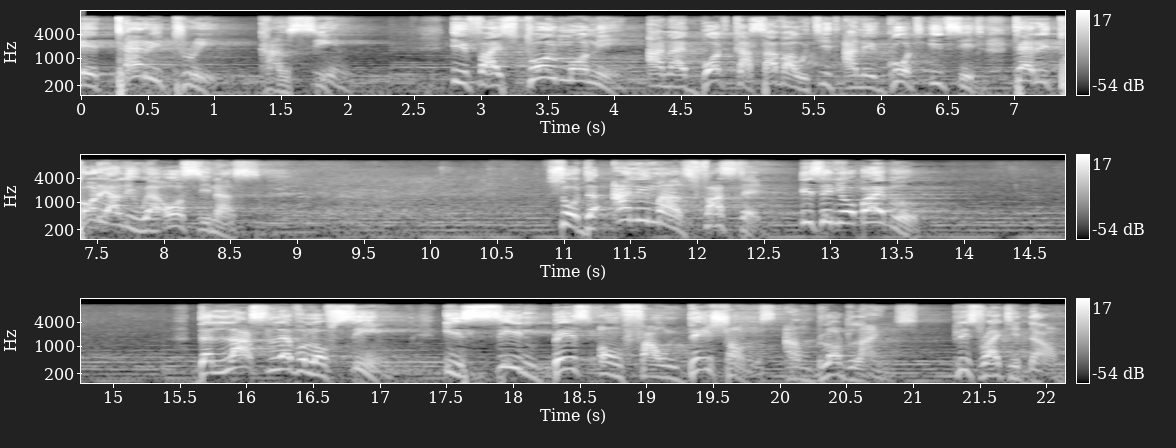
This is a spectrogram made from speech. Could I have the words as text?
a territory can sin. If i stole money and i bought cassava with it and a goat eats it territorially we're all sinners. So the animals fasted. It's in your bible. The last level of sin is sin based on foundations and bloodlines Please write it down.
